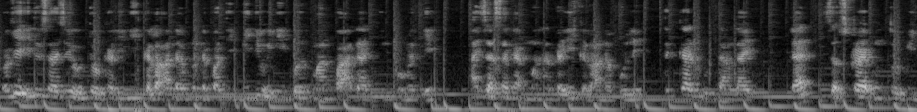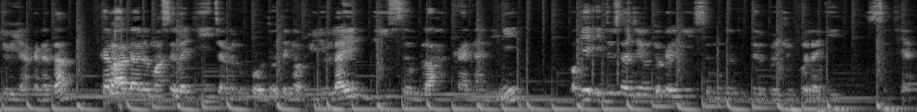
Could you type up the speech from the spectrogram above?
Okey, itu sahaja untuk kali ini. Kalau anda mendapati video ini bermanfaat dan informatif, Aizat sangat menghargai kalau anda boleh tekan butang like dan subscribe untuk video yang akan datang. Kalau anda ada masa lagi, jangan lupa untuk tengok video lain di sebelah kanan ini. Okey, itu saja untuk kali ini. Semoga kita berjumpa lagi. Sekian.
